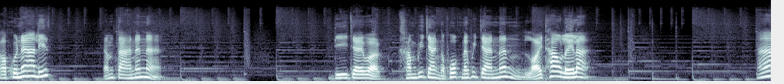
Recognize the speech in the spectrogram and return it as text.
ขอบคุณนะอลิส น้ำตานั่นน่ะ ดีใจว่าคำวิจารณ์ของพวกนักวิจารณ์นั่นร้อยเท่าเลยล่ะ อ่า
